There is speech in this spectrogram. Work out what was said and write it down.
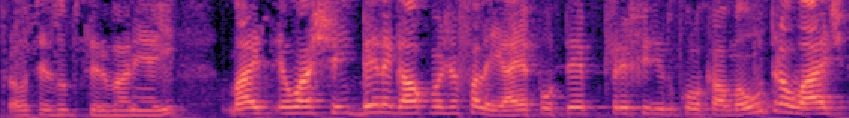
para vocês observarem aí. Mas eu achei bem legal, como eu já falei, a Apple ter preferido colocar uma ultra wide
